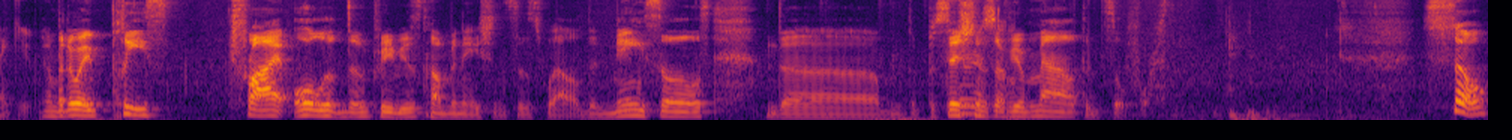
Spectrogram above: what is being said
Thank you. And by the way, please try all of the previous combinations as well. The nasals, the, the positions of your mouth, and so forth. So,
